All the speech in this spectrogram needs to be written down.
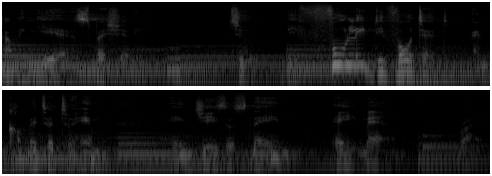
coming year, especially to be fully devoted and committed to Him. In Jesus' name, amen. Right.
